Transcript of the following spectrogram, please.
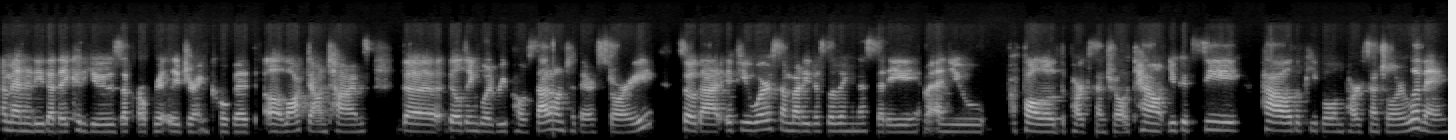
amenity that they could use appropriately during COVID uh, lockdown times, the building would repost that onto their story so that if you were somebody just living in a city and you followed the Park Central account, you could see how the people in Park Central are living,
